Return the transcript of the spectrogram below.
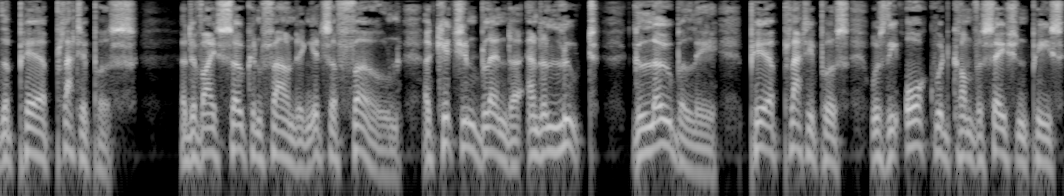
the Pear Platypus, a device so confounding it's a phone, a kitchen blender, and a lute. Globally, Pear Platypus was the awkward conversation piece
